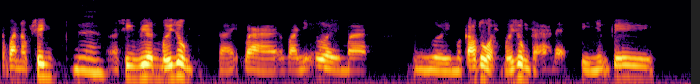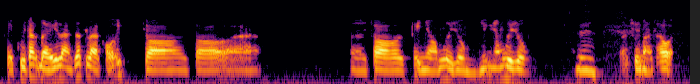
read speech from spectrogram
các bạn học sinh yeah. Dạ. sinh viên mới dùng đấy và và những người mà người mà cao tuổi mới dùng chẳng hạn đấy thì những cái cái quy tắc đấy là rất là có ích cho cho uh, cho cái nhóm người dùng những nhóm người dùng yeah. Vâng. ở trên mạng xã hội Ờ,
